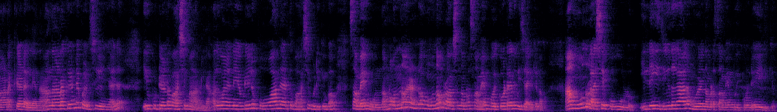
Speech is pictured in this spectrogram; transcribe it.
നാണക്കേടല്ലേ. ആ നാണക്കേടിനെ പഠിച്ചു കഴിഞ്ഞാൽ ഈ കുട്ടികളുടെ വാശി മാറില്ല. അതുപോലെ തന്നെ എവിടെയെങ്കിലും പോകാൻ നേരത്ത് വാശി പിടിക്കുമ്പോൾ സമയം പോകുന്നു. നമ്മൾ ഒന്നോ രണ്ടോ മൂന്നോ പ്രാവശ്യം നമ്മുടെ സമയം പോയിക്കോട്ടെ എന്ന് വിചാരിക്കണം. ആ മൂന്ന് പ്രാവശ്യമേ പോവുള്ളൂ. ഇല്ലെങ്കിൽ ജീവിതകാലം മുഴുവൻ നമ്മുടെ സമയം പോയിക്കൊണ്ടേയിരിക്കും.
